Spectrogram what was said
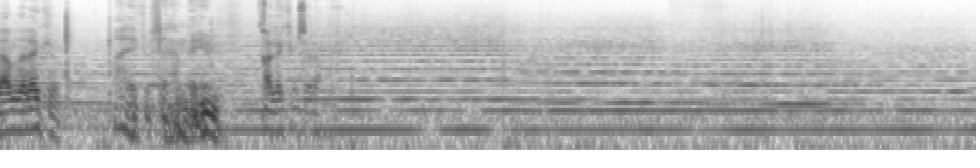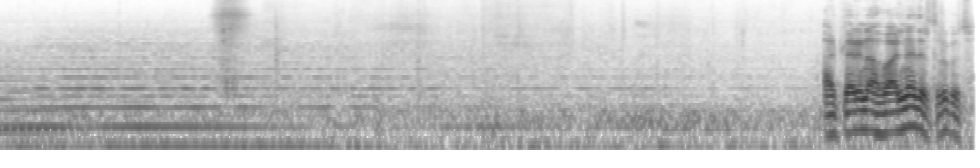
Selamünaleyküm. Aleykümselam beyim. Aleykümselam beyim. Alplerin ahvali nedir Turgut?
